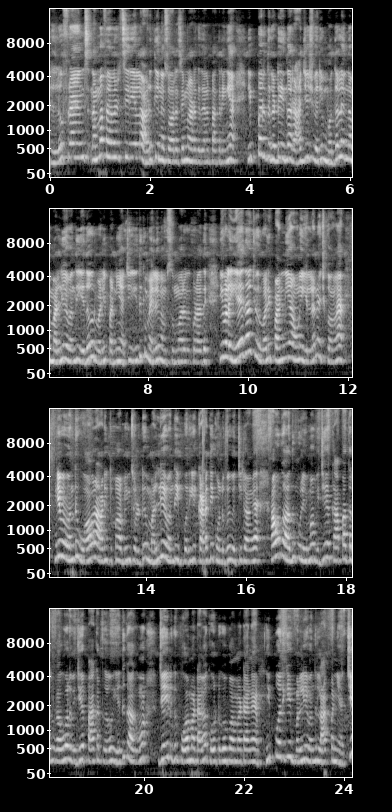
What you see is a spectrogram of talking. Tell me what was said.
ஹலோ ஃப்ரெண்ட்ஸ் நம்ம ஃபேவரட் சீரியலில் அடுத்து என்ன சுவாரஸ்யம் நடக்குதுன்னு பார்க்குறீங்க இப்போ இருந்துக்கிட்டு இந்த ராஜேஸ்வரி முதல்ல இந்த மல்லியை வந்து ஏதோ ஒரு வழி பண்ணியாச்சு. இதுக்கு மேலே நம்ம சும்மா இருக்கக்கூடாது. இவளை ஏதாச்சும் ஒரு வழி பண்ணி அவனும் இல்லைன்னு வச்சுக்கோங்களேன் இவள் வந்து ஓவராக ஆடிட்டுப்பா அப்படின்னு சொல்லிட்டு மல்லியை வந்து இப்போதைக்கு கடத்தி கொண்டு போய் வச்சுட்டாங்க. அவங்க அது மூலியமாக விஜயை காப்பாற்றுறதுக்காகவோ இல்லை விஜயை பார்க்குறதுக்காகவும் எதுக்காகவும் ஜெயிலுக்கு போக மாட்டாங்க கோர்ட்டுக்கோ போக மாட்டாங்க. இப்போதைக்கு மல்லியை வந்து லாக் பண்ணியாச்சு.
